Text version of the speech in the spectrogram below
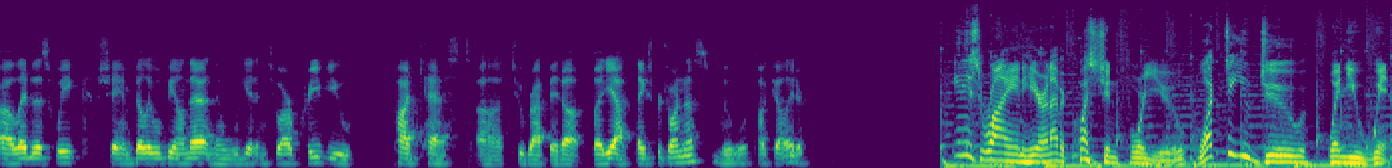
uh, later this week. Shea and Billy will be on that, and then we'll get into our preview podcast uh, to wrap it up. But yeah, thanks for joining us. We will talk to y'all later. It is Ryan here, and I have a question for you. What do you do when you win?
